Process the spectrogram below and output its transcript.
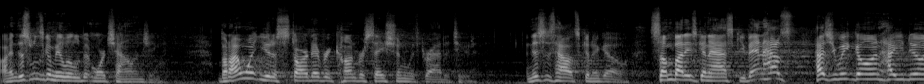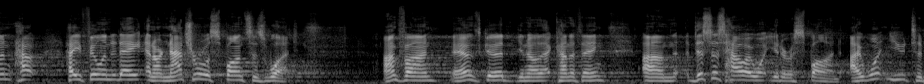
all right, this one's gonna be a little bit more challenging, but I want you to start every conversation with gratitude. And this is how it's gonna go. Somebody's gonna ask you, man, how's, how's your week going? How you doing? How, how you feeling today? And our natural response is what? I'm fine. Yeah, it's good. You know, that kind of thing. Um, this is how I want you to respond. I want you to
